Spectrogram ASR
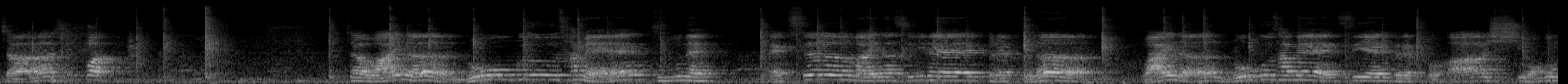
자, 10번. 자, y는 로그 3의 9분의 x 마이너스 1의 그래프는 y는 로그 3의 x의 그래프. 아씨, 원본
